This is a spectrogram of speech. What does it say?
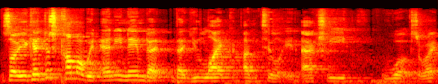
So you can just come up with any name that, that you like until it actually works, right?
